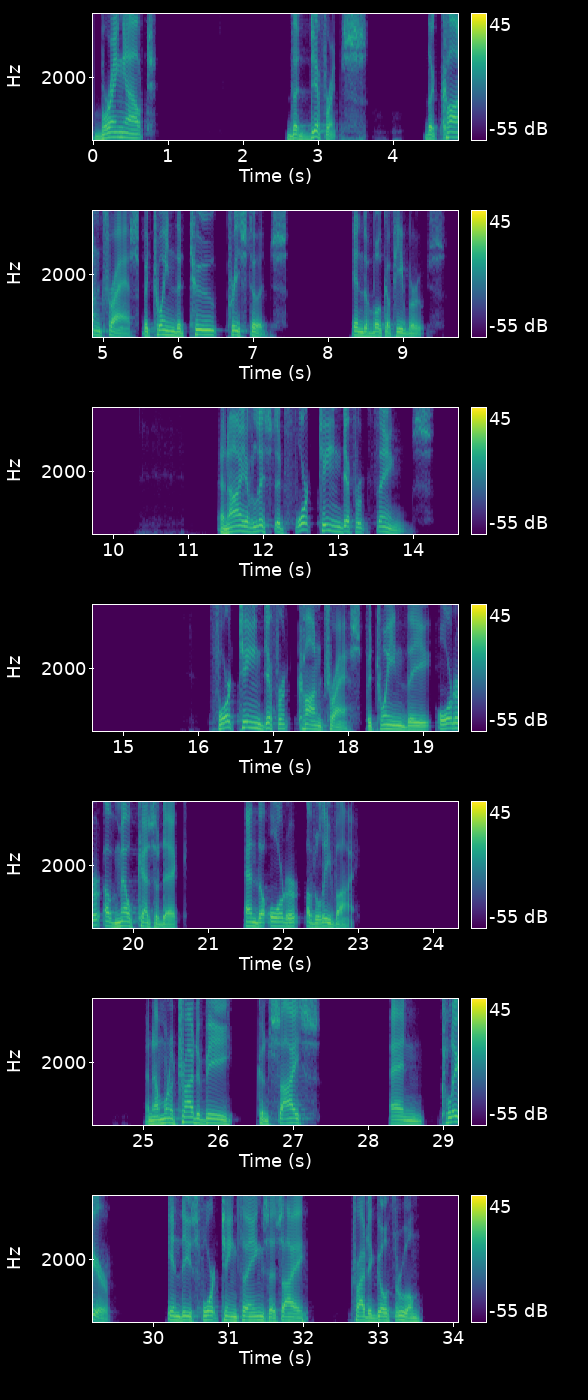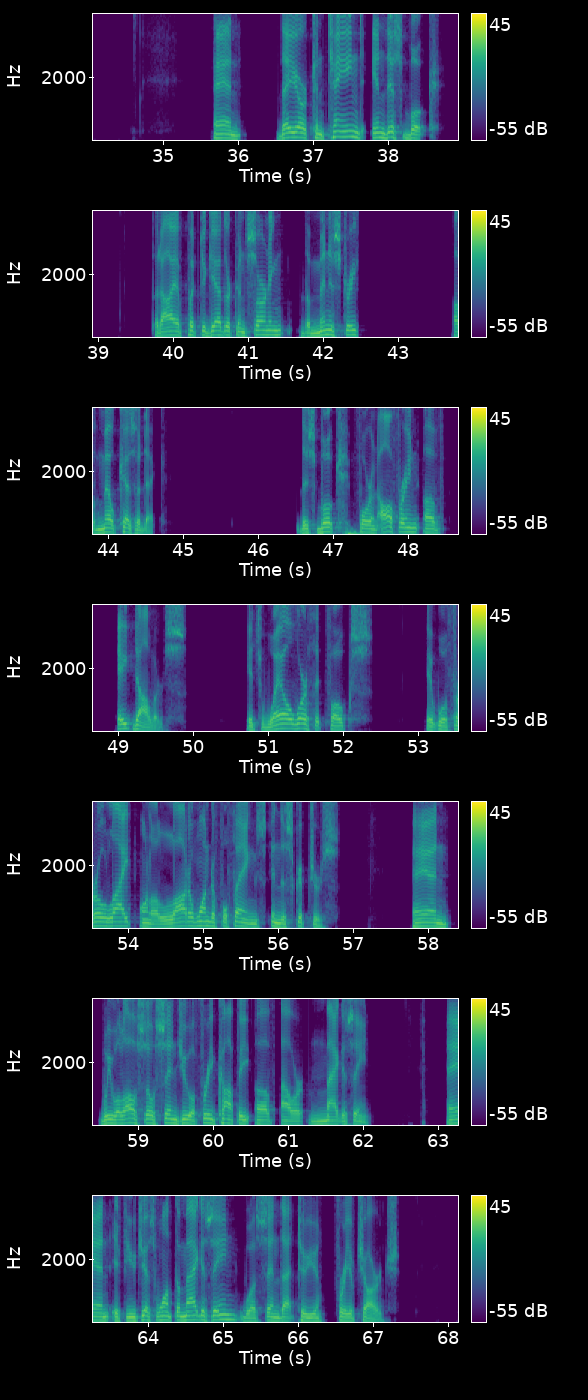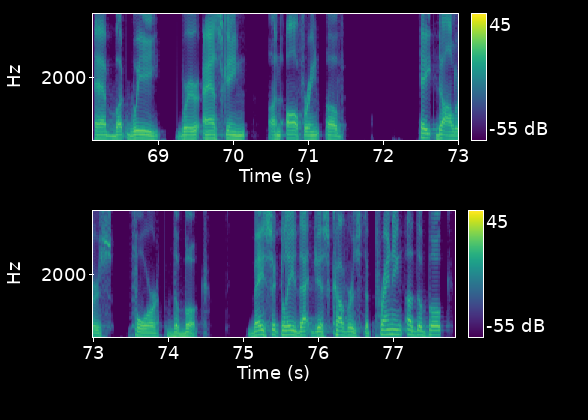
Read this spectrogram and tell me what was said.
bring out the difference the contrast between the two priesthoods in the book of Hebrews. And I have listed 14 different things, 14 different contrasts between the order of Melchizedek and the order of Levi. And I'm going to try to be concise and clear in these 14 things as I try to go through them. And they are contained in this book that I have put together concerning the ministry of Melchizedek. This book for an offering of $8. It's well worth it, folks. It will throw light on a lot of wonderful things in the scriptures. And we will also send you a free copy of our magazine. And if you just want the magazine, we'll send that to you free of charge. But we, we're asking an offering of $8 for the book. Basically, that just covers the printing of the book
